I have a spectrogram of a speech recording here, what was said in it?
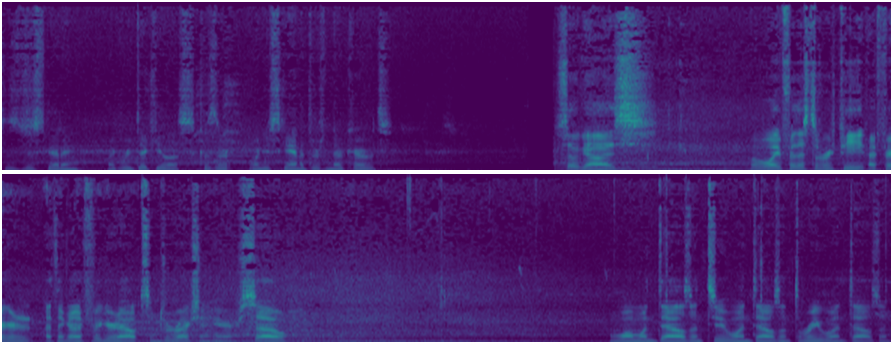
This is just getting like ridiculous because when you scan it there's no codes. So guys, we'll wait for this to repeat. I figured I think I figured out some direction here. So 1 1000 2 1000 3 1000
